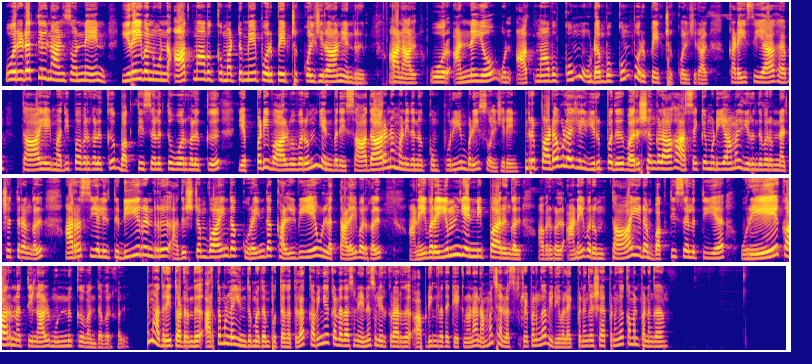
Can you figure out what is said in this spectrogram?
ஓரிடத்தில் நான் சொன்னேன் இறைவன் உன் ஆத்மாவுக்கு மட்டுமே பொறுப்பேற்றுக் கொள்கிறான் என்று. ஆனால் ஓர் அன்னையோ உன் ஆத்மாவுக்கும் உடம்புக்கும் பொறுப்பேற்றுக் கொள்கிறாள். கடைசியாக தாயை மதிப்பவர்களுக்கு பக்தி செலுத்துவோர்களுக்கு எப்படி வாழ்வு வரும் என்பதை சாதாரண மனிதனுக்கும் புரியும்படி சொல்கிறேன். இன்று படவுலகில் இருப்பது வருஷங்களாக அசைக்க முடியாமல் இருந்து வரும் நட்சத்திரங்கள் அரசியலில் திடீரென்று அதிர்ஷ்டம் வாய்ந்த குறைந்த கல்வியே உள்ள தலைவர்கள் அனைவரையும் எண்ணி பாருங்கள். அவர்கள் அனைவரும் தாயிடம் பக்தி செலுத்திய ஒரே காரணத்தினால் முன்னுக்கு வந்தவர்கள். மாதிரி தொடர்ந்து அர்த்தமுள்ள இந்து மதம் புத்தகத்தில் கவிஞர் கண்ணதாசன் என்ன சொல்லியிருக்கிறாரு அப்படிங்கிறத கேட்கணுன்னா நம்ம சேனலை சப்ஸ்கிரைப் பண்ணுங்கள் வீடியோவை லைக் பண்ணுங்கள் ஷேர் பண்ணுங்கள் கமெண்ட் பண்ணுங்கள்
